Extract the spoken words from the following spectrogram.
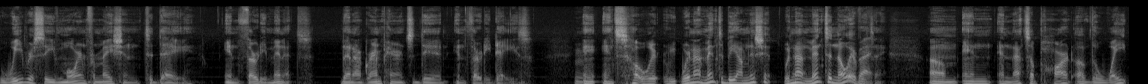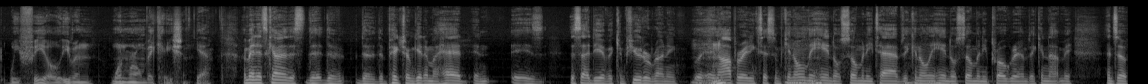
we receive more information today in 30 minutes than our grandparents did in 30 days. Hmm. And, and so we're, we're not meant to be omniscient. We're not meant to know everything. Um, and, and that's a part of the weight we feel even when we're on vacation. Yeah, I mean, it's kind of this the the the, the picture I'm getting in my head, and is this idea of a computer running an mm-hmm. operating system can only mm-hmm. handle so many tabs. It can only mm-hmm. handle so many programs. It cannot be, and so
